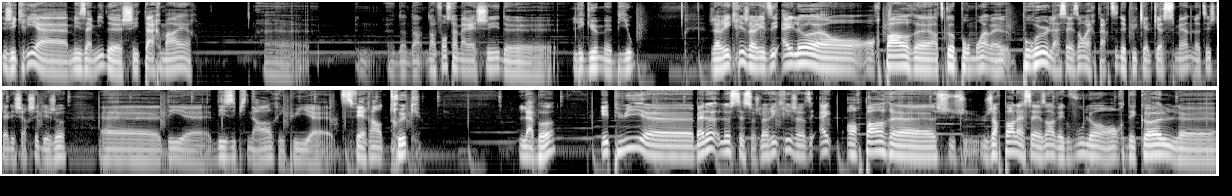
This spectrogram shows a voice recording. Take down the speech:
j'ai écrit à mes amis de chez Terre-Mère. Euh, dans, le fond, c'est un maraîcher de légumes bio. J'aurais écrit, je leur ai dit, hey là, on, repart, en tout cas pour moi, pour eux, la saison est repartie depuis quelques semaines. J'étais allé chercher déjà des, des, épinards et puis différents trucs là-bas. Et puis, euh, ben là, là c'est ça. Je leur ai écrit, je leur ai dit, hey, on repart, euh, je, repars la saison avec vous, là, on redécolle. Euh,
